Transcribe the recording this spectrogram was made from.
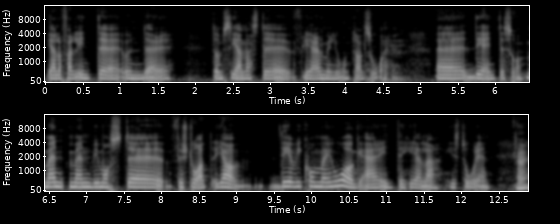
I alla fall inte under de senaste flera miljontals år. Eh, det är inte så. Men, men vi måste förstå att ja, det vi kommer ihåg är inte hela historien. Nej.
